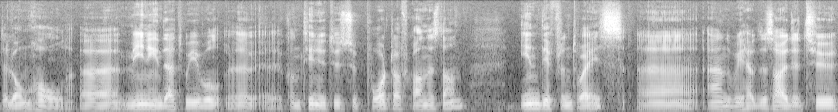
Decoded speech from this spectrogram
the long haul, uh, meaning that we will uh, continue to support Afghanistan in different ways, uh, and we have decided to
